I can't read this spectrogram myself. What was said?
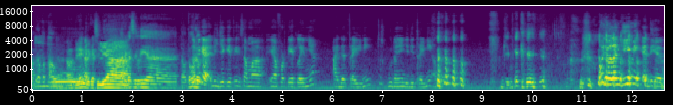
berapa Mhm. tahun Kalau dia nggak dikasih lihat. Nggak dikasih lihat tahu-tahu Tapi udah kayak di JKT sama yang 48 lainnya ada trainee, terus gunanya jadi trainee apa? gimmick kayaknya Oh jualan gimmick at the end.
